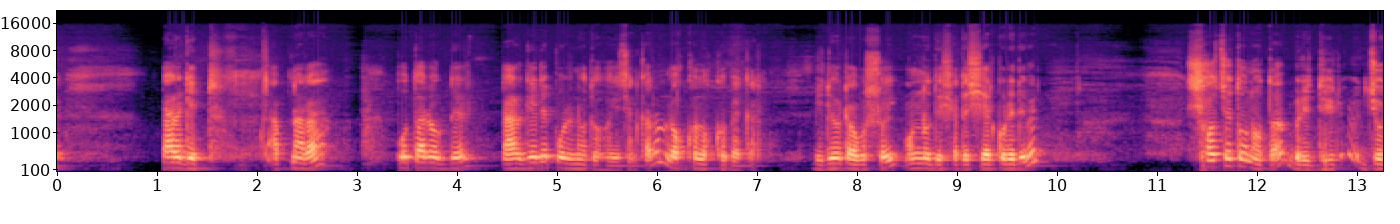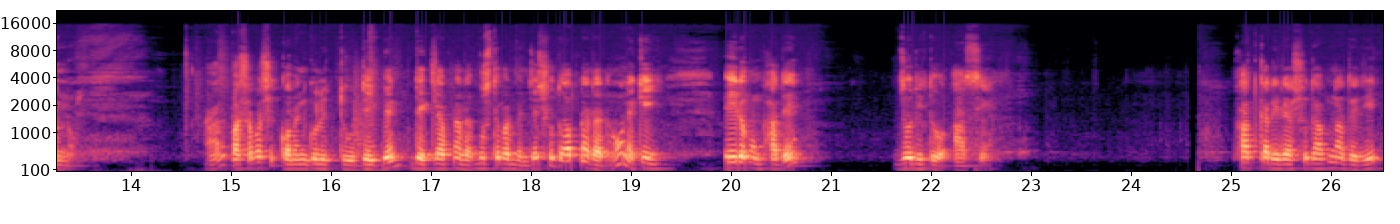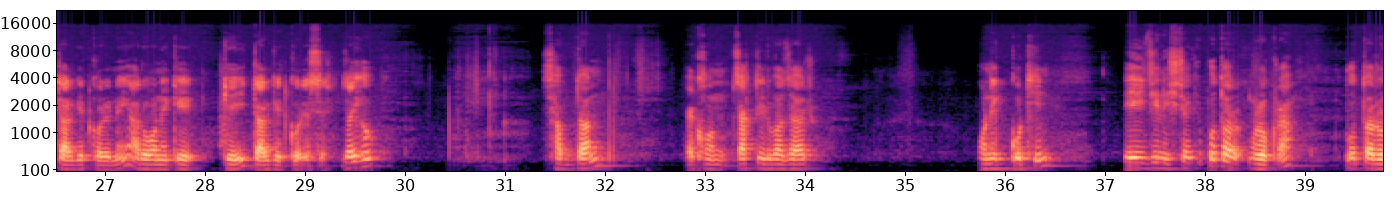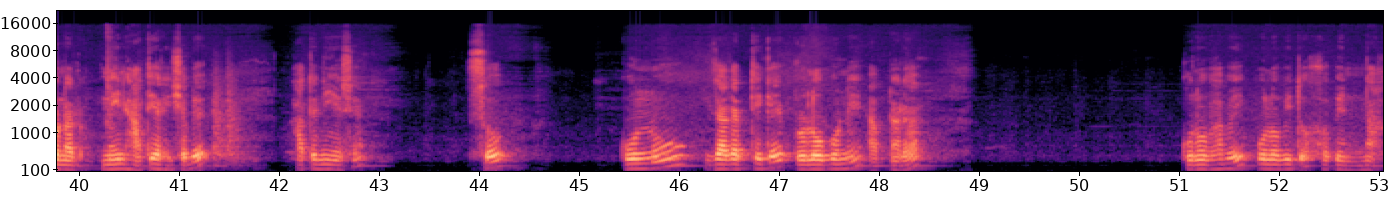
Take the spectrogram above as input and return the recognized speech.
টার্গেট আপনারা প্রতারকদের টার্গেটে পরিণত হয়েছেন, কারণ লক্ষ লক্ষ বেকার। ভিডিওটা অবশ্যই অন্যদের সাথে শেয়ার করে দেবেন। সচেতনতা বৃদ্ধির জন্য। আর পাশাপাশি কমেন্টগুলো একটু দেখবেন, দেখলে আপনারা বুঝতে পারবেন যে শুধু আপনারা না, অনেকেই এইরকম ফাঁদে জড়িত আছে। ফাঁদকারীরা শুধু আপনাদেরই টার্গেট করে নেই আরও অনেকেকেই টার্গেট করেছে। যাই হোক, সাবধান। এখন চাকরির বাজার অনেক কঠিন। এই জিনিসটাকে প্রতারকরা প্রতারণার মেইন হাতিয়ার হিসেবে হাতে নিয়ে এসে সো কোনো জায়গার থেকে প্রলোভনে আপনারা কোনোভাবেই প্রলোভিত হবেন না।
